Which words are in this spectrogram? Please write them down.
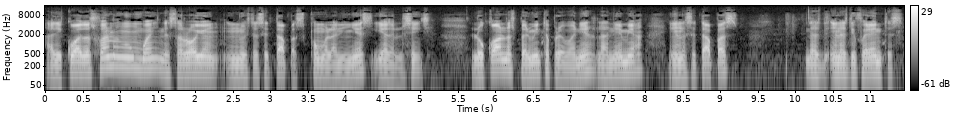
adecuados forman un buen desarrollo en nuestras etapas como la niñez y adolescencia, lo cual nos permite prevenir la anemia en las etapas en las diferentes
